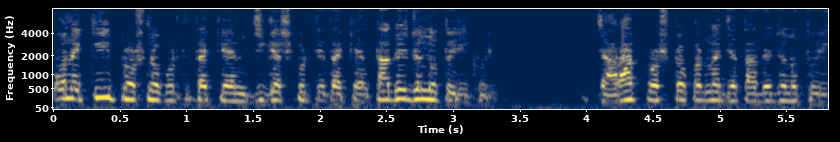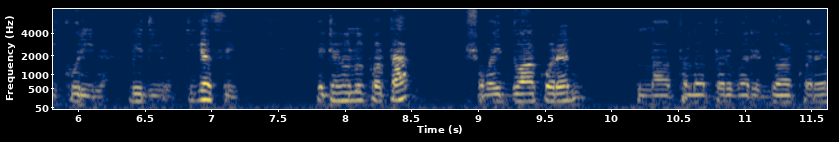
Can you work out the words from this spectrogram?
অনেকেই প্রশ্ন করতে থাকেন, জিজ্ঞাসা করতে থাকেন, তাদের জন্য তৈরি করি। যারা প্রশ্ন করে না যে তাদের জন্য তৈরি করি না ভিডিও ঠিক আছে? এটা হলো কথা। সবাই দোয়া করেন, আল্লাহ তালা দরবারে দোয়া করেন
